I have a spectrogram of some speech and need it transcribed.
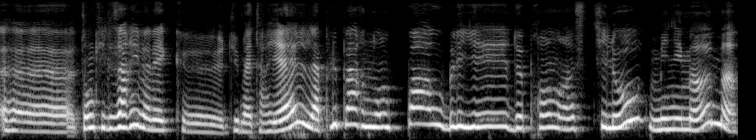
euh, donc ils arrivent avec euh, du matériel. La plupart n'ont pas oublié de prendre un stylo minimum.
